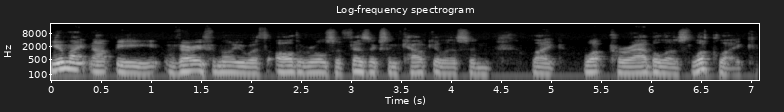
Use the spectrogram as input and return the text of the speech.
you might not be very familiar with all the rules of physics and calculus and like what parabolas look like.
